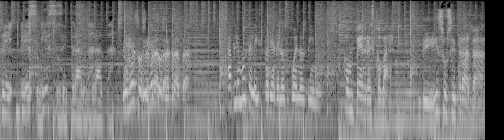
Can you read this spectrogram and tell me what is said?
De, eso, se, trata. De eso, se, trata. Hablemos de la historia de los buenos vinos. Con Pedro Escobar. De eso se trata.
